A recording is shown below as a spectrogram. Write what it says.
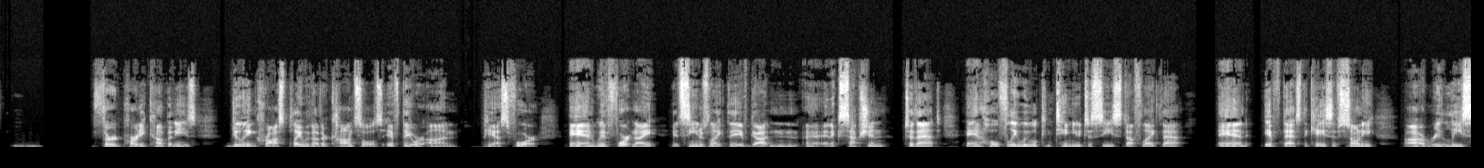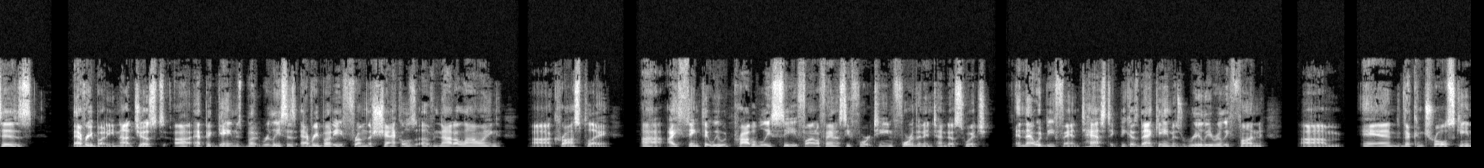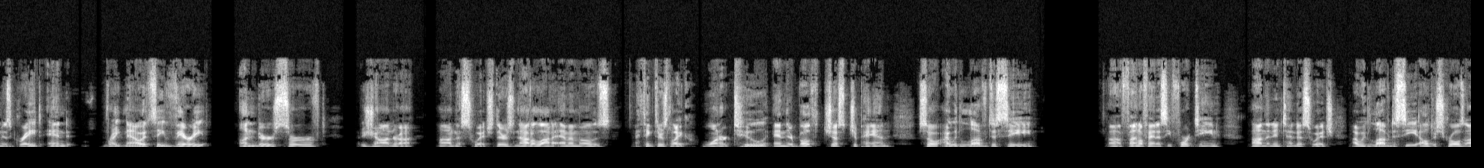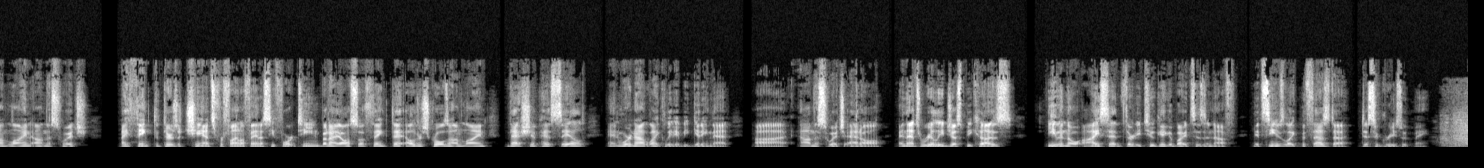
third-party companies doing crossplay with other consoles if they were on PS4. And with Fortnite, it seems like they've gotten a, an exception to that. And hopefully, we will continue to see stuff like that. And if that's the case, if Sony uh, releases everybody, not just uh, Epic Games, but releases everybody from the shackles of not allowing uh, crossplay, uh, I think that we would probably see Final Fantasy XIV for the Nintendo Switch and that would be fantastic because that game is really really fun um, and the control scheme is great and right now it's a very underserved genre on the switch. There's not a lot of mmos i think there's like one or two and they're both just japan. So i would love to see uh, final fantasy 14 on the nintendo switch. I would love to see elder scrolls online on the switch. I think that there's a chance for Final Fantasy 14, but I also think that Elder Scrolls Online, that ship has sailed, and we're not likely to be getting that uh, on the Switch at all. And that's really just because, even though I said 32 gigabytes is enough, it seems like Bethesda disagrees with me.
